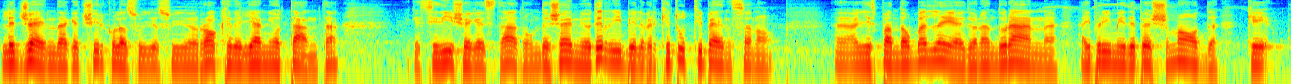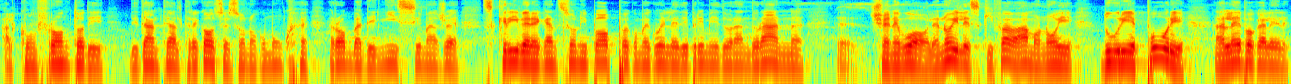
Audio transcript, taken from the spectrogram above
leggenda che circola sugli, sugli rock degli anni Ottanta, che si dice che è stato un decennio terribile perché tutti pensano eh, agli Spandau Ballet, ai Duran Duran, ai primi Depeche Mode, che al confronto di, di tante altre cose sono comunque roba degnissima, cioè scrivere canzoni pop come quelle dei primi Duran Duran eh, ce ne vuole. Noi le schifavamo, noi duri e puri all'epoca le,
